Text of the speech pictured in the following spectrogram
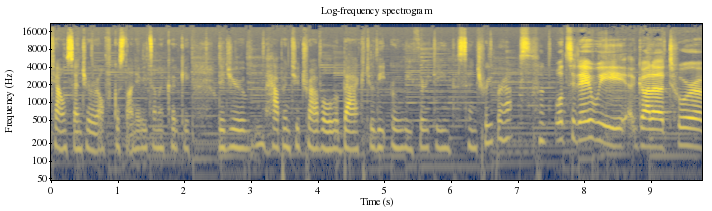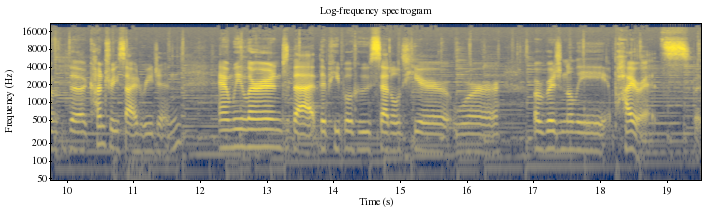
town center of Kostanjevica na Krki. Did you happen to travel back to the early 13th century, perhaps? Well, today we got a tour of the countryside region, and we learned that the people who settled here were originally pirates, but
